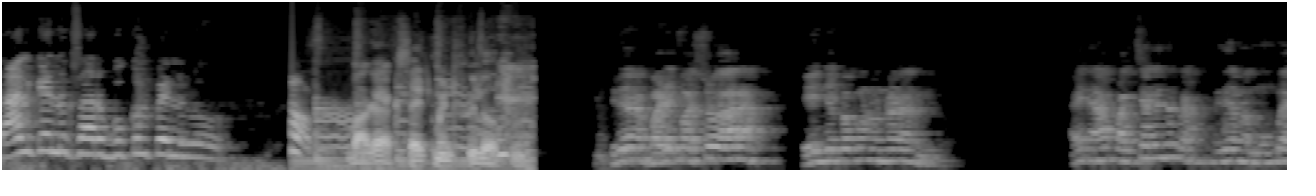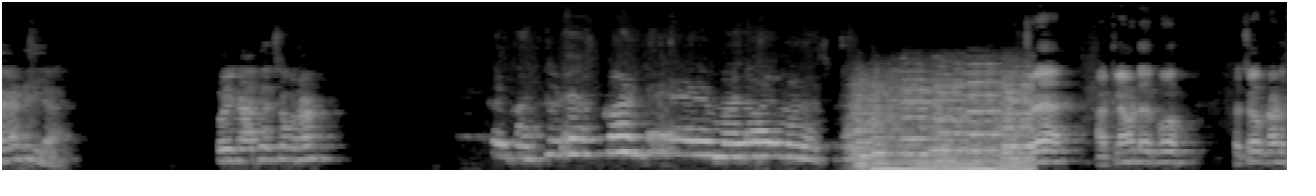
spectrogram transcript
దానికి ఎందుకు సార్ బుక్కులు పెన్నులు? బాగా ఎక్సైట్మెంట్ ఫీల్ అవుతుంది. ఇదే బడి ఫస్ట్ రారా ఏం చెప్పకుండా ఉండడానికి. అయినా ఎందుకు రా ఇదేమన్నా ముంబై ఢిల్లీ పోయి కాపీ తెచ్చుకున్నాడు అట్లే ఉంటుంది పో. తెచ్చుకున్నాడు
